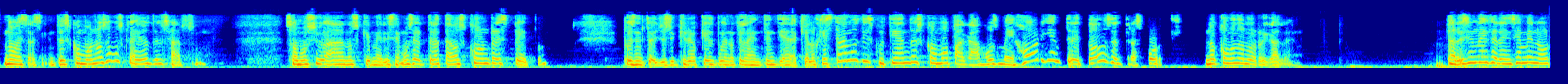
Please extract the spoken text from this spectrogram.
No es así. Entonces, como no somos caídos del zarzo, somos ciudadanos que merecemos ser tratados con respeto, pues entonces yo sí creo que es bueno que la gente entienda que lo que estamos discutiendo es cómo pagamos mejor y entre todos el transporte, no cómo nos lo regalan. Parece una diferencia menor.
